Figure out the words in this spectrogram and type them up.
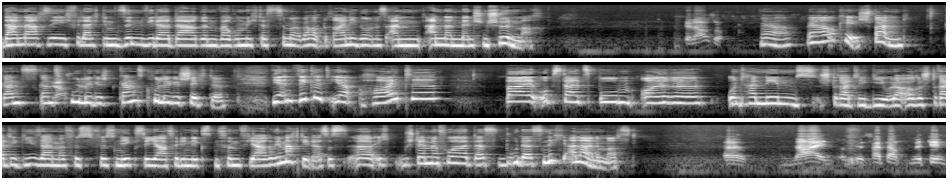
danach sehe ich vielleicht den Sinn wieder darin, warum ich das Zimmer überhaupt reinige und es einem anderen Menschen schön mache. Genauso. Ja, ja, okay, spannend. Ganz, ganz ja. coole, ganz coole Geschichte. Wie entwickelt ihr heute bei Obstalsboom eure Unternehmensstrategie oder eure Strategie, sagen wir, fürs, fürs nächste Jahr, für die nächsten fünf Jahre? Wie macht ihr das? Ist, äh, ich stelle mir vor, dass du das nicht alleine machst. Äh, nein, und es hat auch mit dem,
